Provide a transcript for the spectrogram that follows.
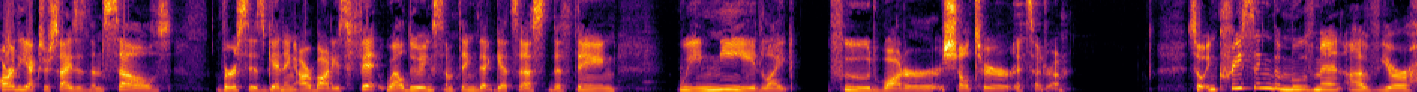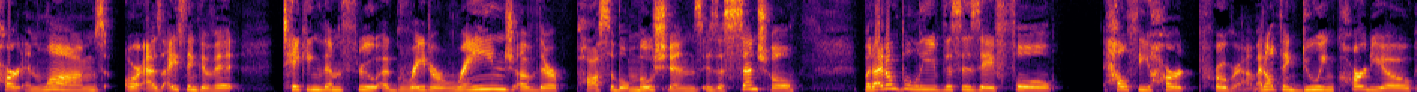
are the exercises themselves versus getting our bodies fit while doing something that gets us the thing we need like food, water, shelter, etc. So increasing the movement of your heart and lungs or as I think of it, taking them through a greater range of their possible motions is essential, but I don't believe this is a full healthy heart program. I don't think doing cardio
